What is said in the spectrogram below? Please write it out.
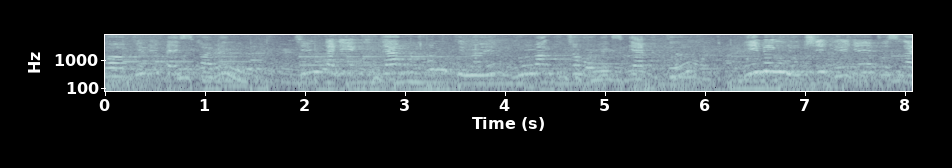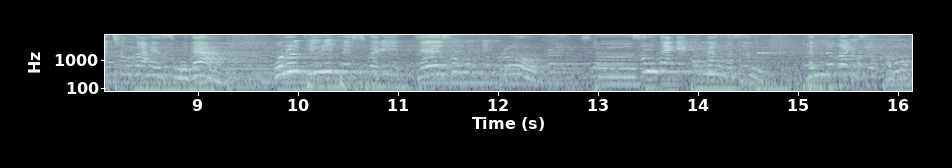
페스티벌, 뷰티 페스티벌은 지금까지 가장 큰 규모인 69,500스퀘어피트 261개의 부스가 참가했습니다. 오늘 뷰티 페스티벌이 대성공적으로 어, 성대하게 끝난 것은 밴드가 있었고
